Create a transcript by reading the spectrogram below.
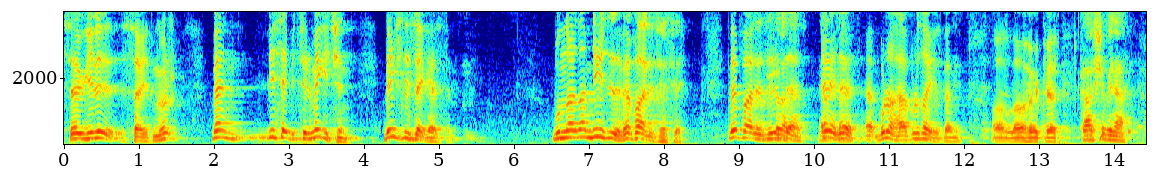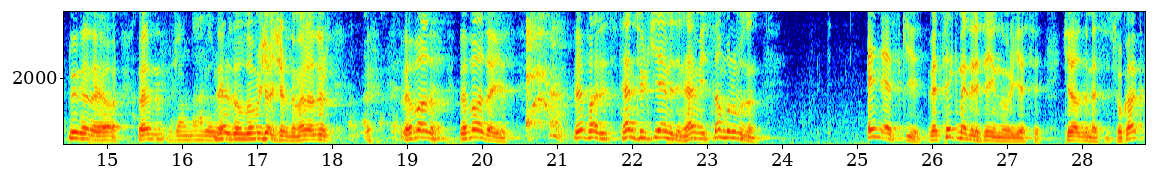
Sevgili Said Nur, ben lise bitirmek için 5 lise gezdim. Bunlardan birisi de Vefa Lisesi. Vefa Lisesi de Burası, Evet evet. Ha, Bura, ha, buradayız ben. Allahu ekber. Karşı bina. Ne nere ya? Ben nerede olduğumu şaşırdım. Hele dur. Vefada, vefadayız. Vefa Lisesi hem Türkiye'mizin hem İstanbul'umuzun en eski ve tek medrese-i Nuriyesi. Kirazlı Mescid Sokak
